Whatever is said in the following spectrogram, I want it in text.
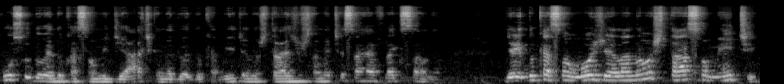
curso do educação midiática, né, do Educamídia, nos traz justamente essa reflexão, né? E a educação hoje, ela não está somente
